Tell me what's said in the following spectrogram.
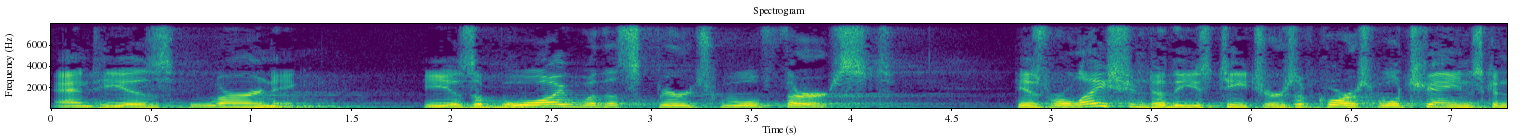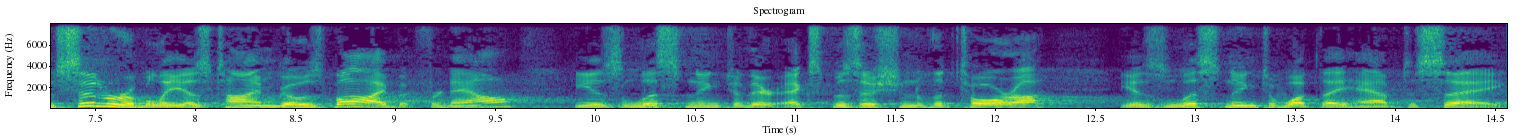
and he is learning. He is a boy with a spiritual thirst. His relation to these teachers, of course, will change considerably as time goes by, but for now, he is listening to their exposition of the Torah. He is listening to what they have to say.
